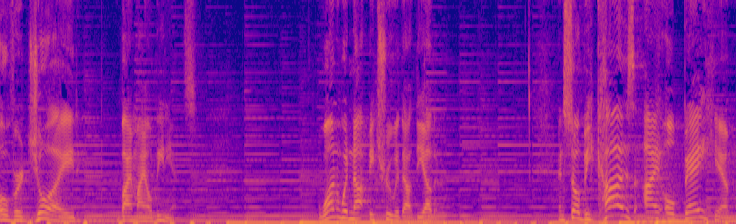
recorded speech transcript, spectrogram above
overjoyed by my obedience. One would not be true without the other. And so, because I obey him,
